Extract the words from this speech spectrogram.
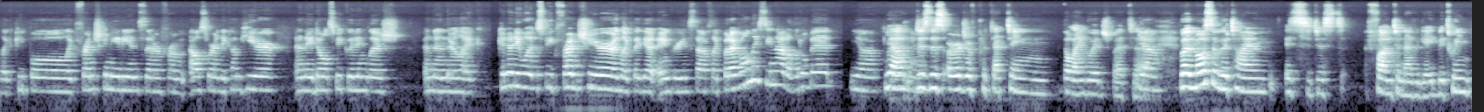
like people like French Canadians that are from elsewhere and they come here and they don't speak good English and then they're like, Can anyone speak French here? And like they get angry and stuff. Like but I've only seen that a little bit. Yeah. yeah, just this urge of protecting the language, but uh, yeah. but most of the time it's just fun to navigate between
